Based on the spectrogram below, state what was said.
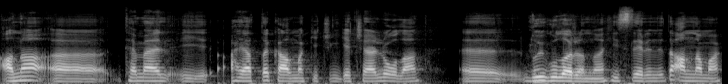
ana e, temel e, hayatta kalmak için geçerli olan e, duygularını, hislerini de anlamak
